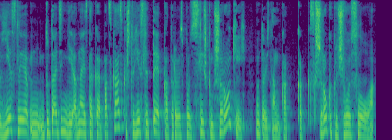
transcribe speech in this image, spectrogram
Если тут один, одна из такая подсказка, что если тег, который используется, слишком широкий, ну, то есть там как, как широкое ключевое слово,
